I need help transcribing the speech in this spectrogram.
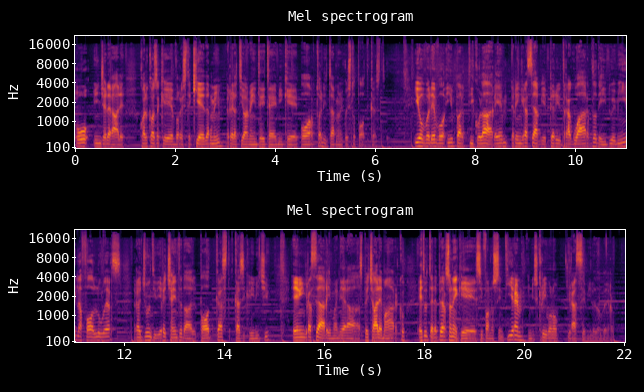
o in generale qualcosa che vorreste chiedermi relativamente ai temi che porto all'interno di questo podcast. Io volevo in particolare ringraziarvi per il traguardo dei 2000 followers raggiunti di recente dal podcast Casi Clinici e ringraziare in maniera speciale Marco e tutte le persone che si fanno sentire, che mi scrivono, grazie mille davvero.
